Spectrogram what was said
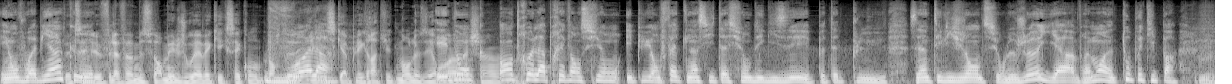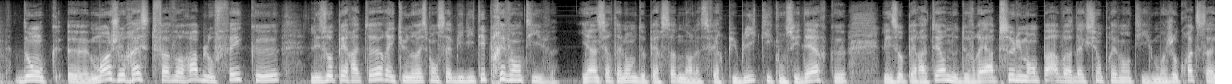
Et on voit bien que... C'est la fameuse formule jouer avec excès comporte Voilà. des risques, appelez gratuitement le 01 Et donc, machin. entre la prévention et puis en fait l'incitation déguisée et peut-être plus intelligente sur le jeu, il y a vraiment un tout petit pas. Hmm. Donc, euh, moi, je reste favorable au fait que les opérateurs aient une responsabilité préventive. Il y a un certain nombre de personnes dans la sphère publique qui considèrent que les opérateurs ne devraient absolument pas avoir d'action préventive. Moi, je crois que ça,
